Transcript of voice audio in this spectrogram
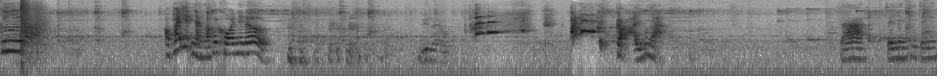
เกลือ เอาไพ่เห็ดอย่างนะค่อยๆในเด้อดีแล้วกายมึงอะจ้าใจเย็นกี่ใจเย็น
